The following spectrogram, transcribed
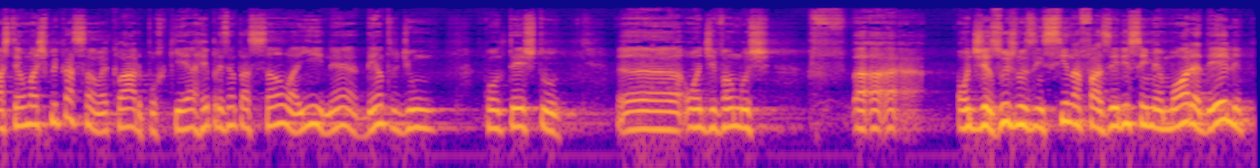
Mas tem uma explicação, é claro, porque a representação aí, né, dentro de um contexto uh, onde vamos, uh, uh, onde Jesus nos ensina a fazer isso em memória dele,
